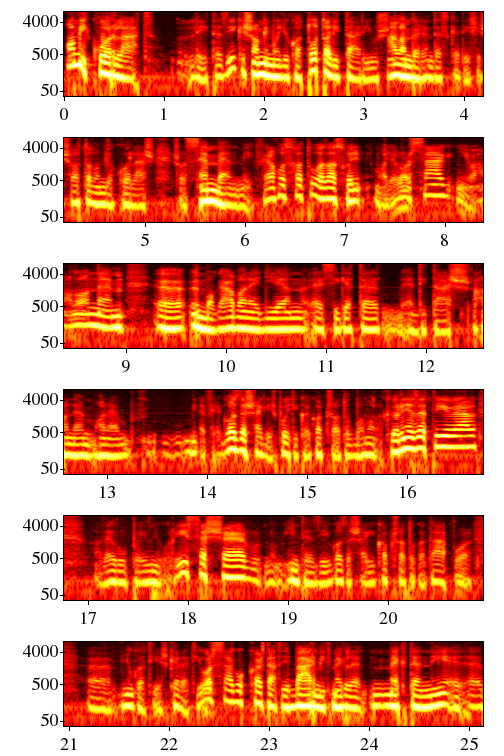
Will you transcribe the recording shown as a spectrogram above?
Ami korlát létezik, és ami mondjuk a totalitárius államberendezkedés és hatalomgyakorlás és a szemben még felhozható, az az, hogy Magyarország nyilvánvalóan nem ö, önmagában egy ilyen elszigetelt entitás, hanem, hanem mindenféle gazdasági és politikai kapcsolatokban van a környezetével, az Európai Unió részese, intenzív gazdasági kapcsolatokat ápol ö, nyugati és keleti országokkal, tehát hogy bármit meg le, megtenni e, e,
